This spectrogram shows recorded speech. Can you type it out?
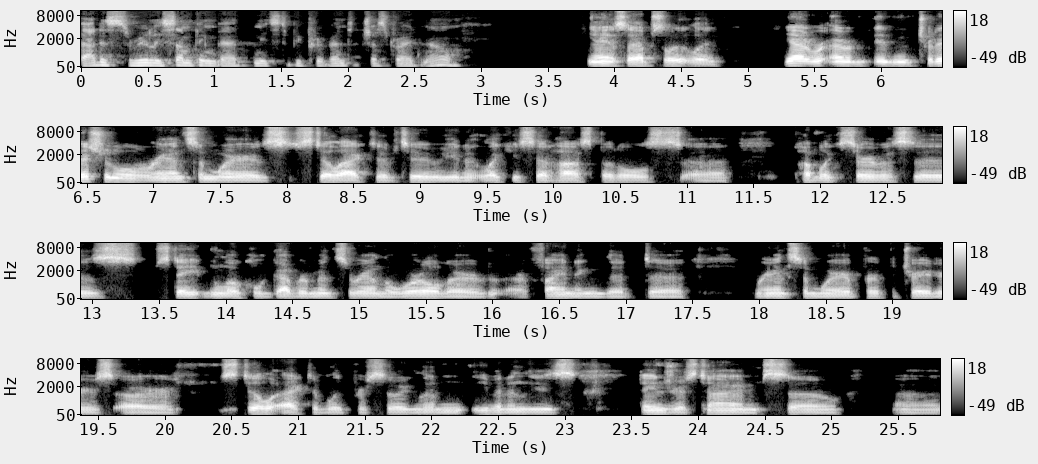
that is really something that needs to be prevented just right now. Yes, absolutely. Yeah, um, in traditional ransomware is still active too. You know, like you said, hospitals, uh, public services, state and local governments around the world are are finding that uh, ransomware perpetrators are still actively pursuing them, even in these dangerous times. So, uh,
